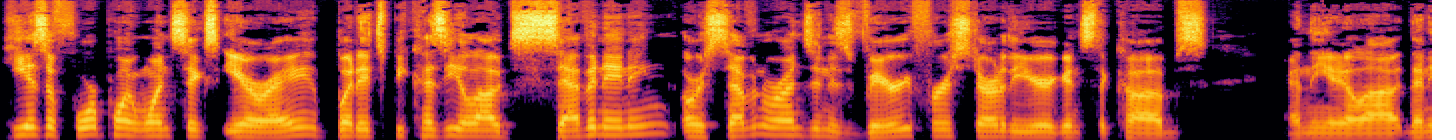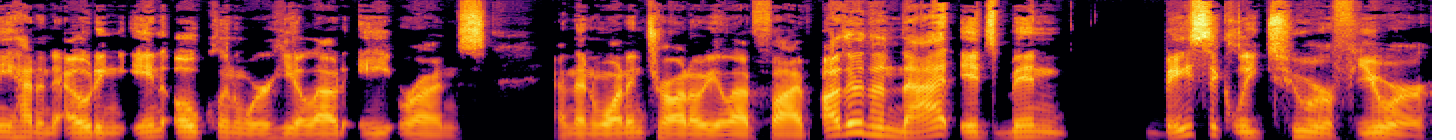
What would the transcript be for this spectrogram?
he has a 4.16 ERA, but it's because he allowed seven inning or seven runs in his very first start of the year against the Cubs, and then he allowed then he had an outing in Oakland where he allowed eight runs, and then one in Toronto he allowed five. Other than that, it's been basically two or fewer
